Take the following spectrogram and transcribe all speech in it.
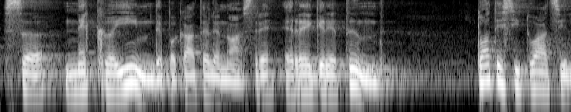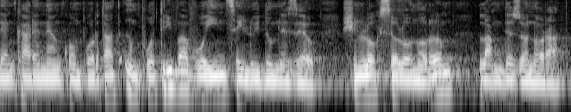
să ne căim de păcatele noastre, regretând toate situațiile în care ne-am comportat împotriva voinței lui Dumnezeu și în loc să-L onorăm, l-am dezonorat.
